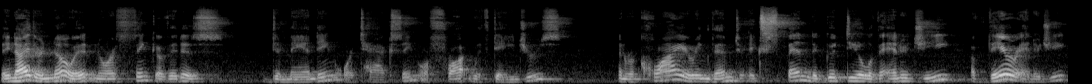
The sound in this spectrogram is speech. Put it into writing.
They neither know it nor think of it as demanding or taxing or fraught with dangers and requiring them to expend a good deal of energy, of their energy,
